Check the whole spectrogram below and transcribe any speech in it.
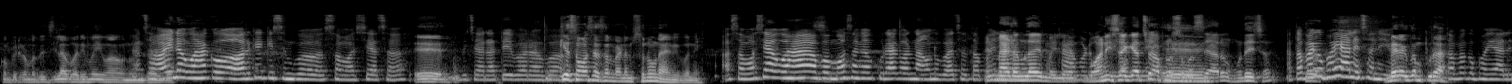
कम्प्युटरमा त जिल्लाभरिमै उहाँ हुनुहुन्छ होइन। उहाँको अर्कै किसिमको समस्या छ। ए। बिचरा त्यही भएर अब के समस्या छ म्याडम? सुनौ न हामी पनि। समस्या उहाँ अब मसँग कुरा गर्न आउनु भएको छ तपाईँ म्याडमलाई मैले भनिसकेको छु आफ्नो समस्याहरू हुँदैछ। तपाईँको भइहालेछ नि यो। मेरो एकदम पुरा। तपाईँको भइहालेछ।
